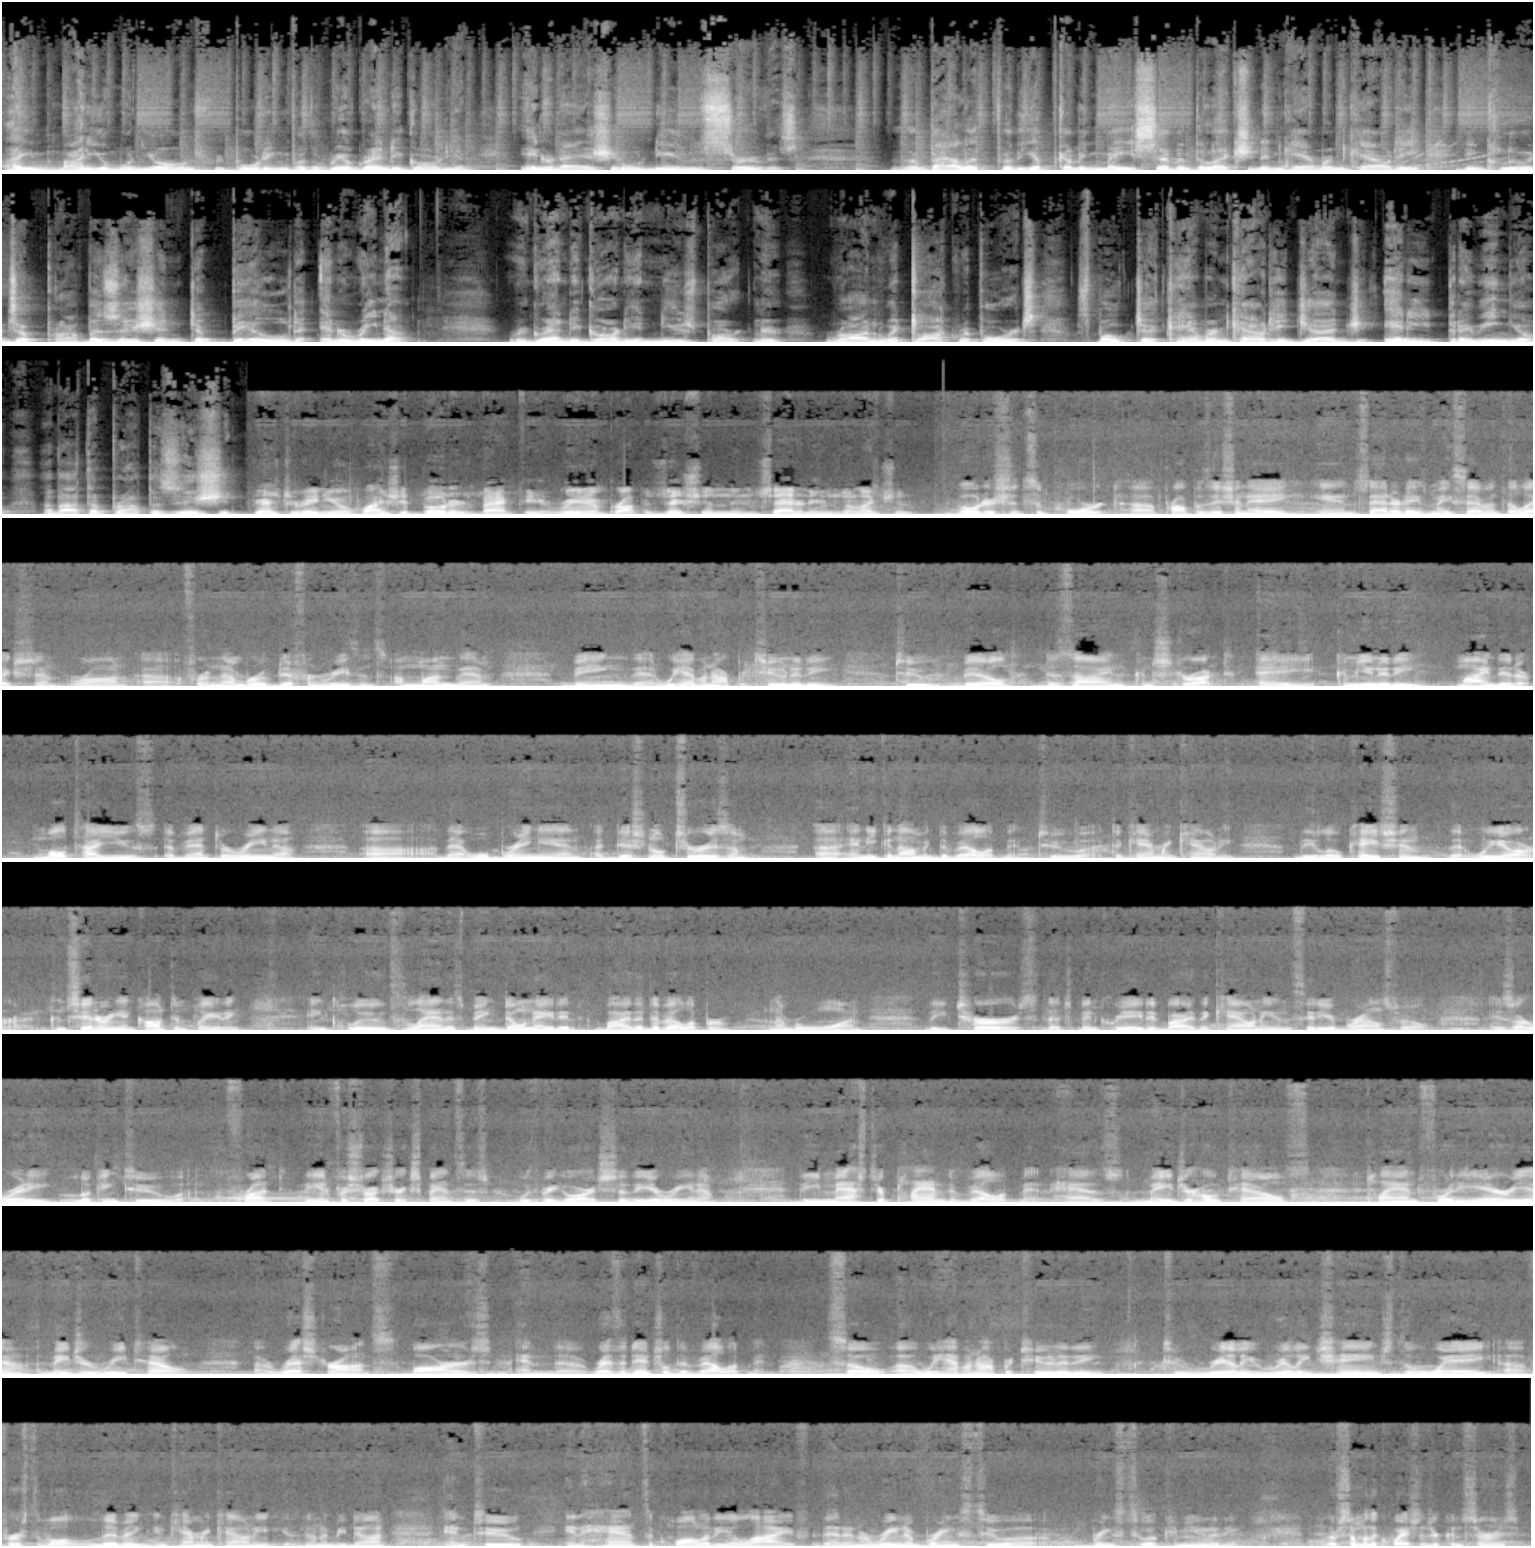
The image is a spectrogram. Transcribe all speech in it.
I'm Mario Munoz reporting for the Rio Grande Guardian International News Service. The ballot for the upcoming May 7th election in Cameron County includes a proposition to build an arena. Rio Grande Guardian news partner Ron Whitlock reports spoke to Cameron County Judge Eddie Trevino about the proposition. Judge Trevino, why should voters back the arena proposition in Saturday's election? Voters should support uh, Proposition A in Saturday's May 7th election, Ron, uh, for a number of different reasons. Among them being that we have an opportunity to build, design, construct a community minded, multi use event arena uh, that will bring in additional tourism uh, and economic development to, uh, to Cameron County. The location that we are considering and contemplating includes land that's being donated by the developer, number one. The TIRZ that's been created by the county and the city of Brownsville is already looking to front the infrastructure expenses with regards to the arena. The master plan development has major hotels planned for the area, major retail, uh, restaurants, bars, and uh, residential development. So uh, we have an opportunity to really, really change the way, uh, first of all, living in Cameron County is going to be done, and two, enhance the quality of life that an arena brings to a brings to a community. There's some of the questions or concerns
